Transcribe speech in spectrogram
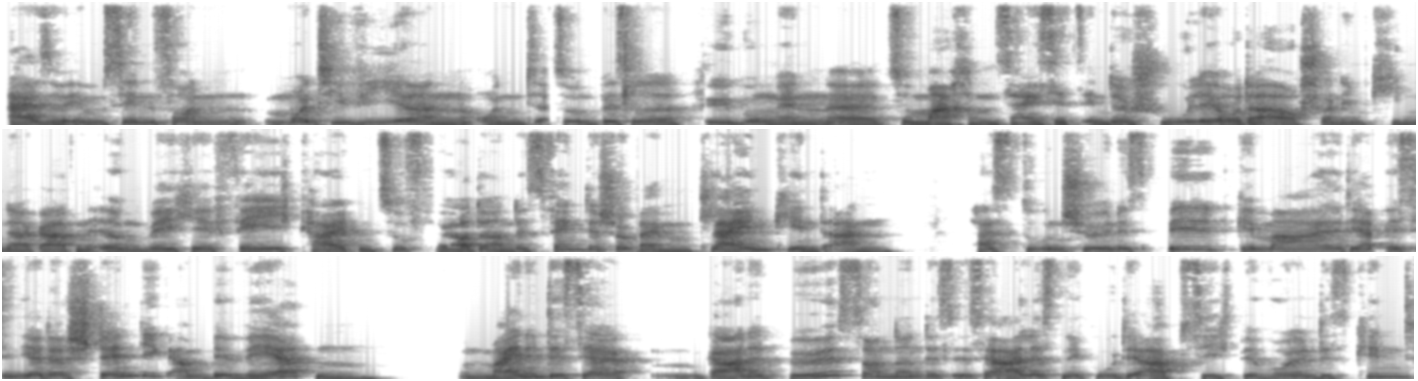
Also im Sinn von motivieren und so ein bisschen Übungen äh, zu machen, sei es jetzt in der Schule oder auch schon im Kindergarten, irgendwelche Fähigkeiten zu fördern. Das fängt ja schon beim Kleinkind an. Hast du ein schönes Bild gemalt? Ja, wir sind ja da ständig am Bewerten und meinen das ja gar nicht böse, sondern das ist ja alles eine gute Absicht. Wir wollen das Kind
